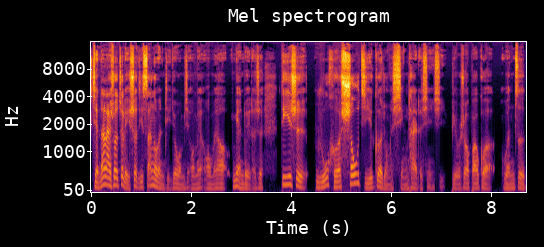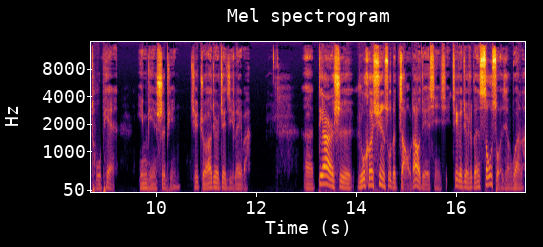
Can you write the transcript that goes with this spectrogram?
简单来说，这里涉及三个问题，就我们我们我们要面对的是：第一是如何收集各种形态的信息，比如说包括文字、图片、音频、视频，其实主要就是这几类吧。呃，第二是如何迅速的找到这些信息，这个就是跟搜索相关了。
